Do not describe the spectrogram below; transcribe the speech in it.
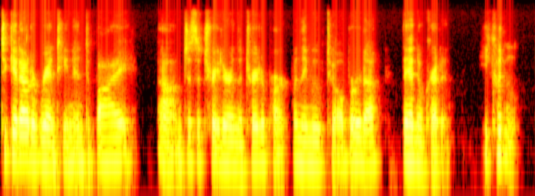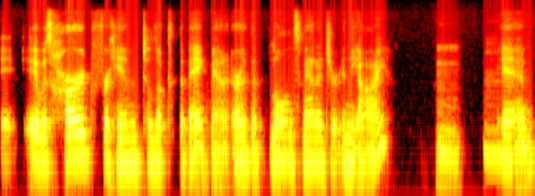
to get out of renting and to buy um, just a trailer in the trailer park when they moved to Alberta, they had no credit. He couldn't it, it was hard for him to look the bank man or the loans manager in the eye Mm-hmm. And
